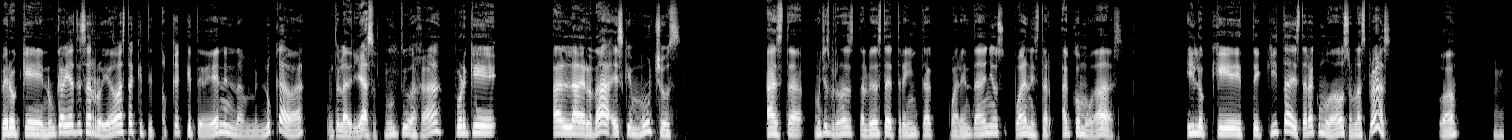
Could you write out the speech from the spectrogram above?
pero que nunca habías desarrollado hasta que te toca que te den en la nuca, ¿va? Un tu ladrillazo. Un tu, ajá. Porque a la verdad es que muchos, hasta muchas personas, tal vez hasta de 30, 40 años, puedan estar acomodadas. Y lo que te quita de estar acomodado son las pruebas. ¿va? Mm.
